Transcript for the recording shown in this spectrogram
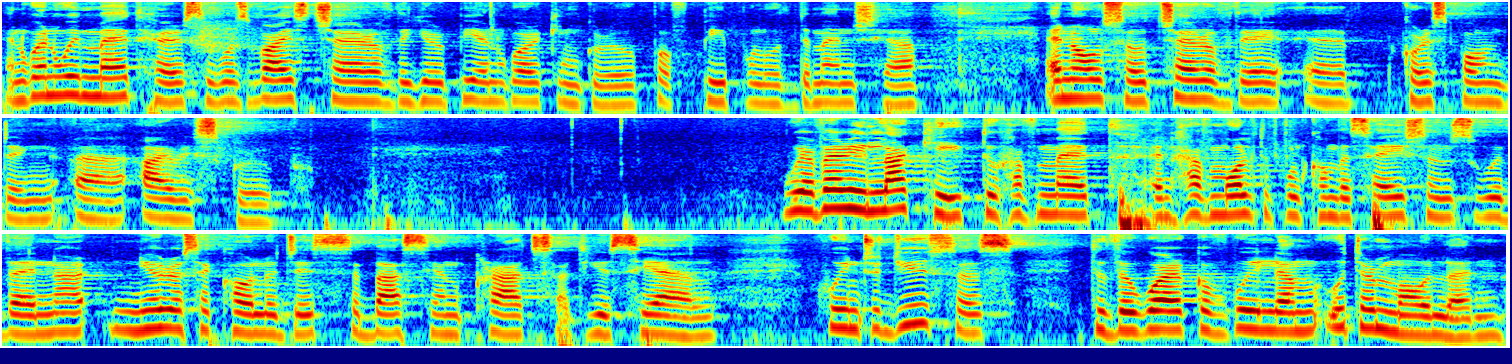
And when we met her, she was vice chair of the European Working Group of People with Dementia, and also chair of the uh, corresponding uh, Irish group. We are very lucky to have met and have multiple conversations with the neuropsychologist Sebastian Crutch at UCL, who introduced us to the work of William Utermohlen.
